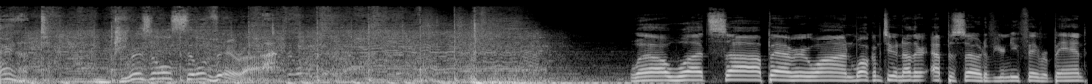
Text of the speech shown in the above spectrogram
and Drizzle Silvera. Well, what's up, everyone? Welcome to another episode of your new favorite band.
